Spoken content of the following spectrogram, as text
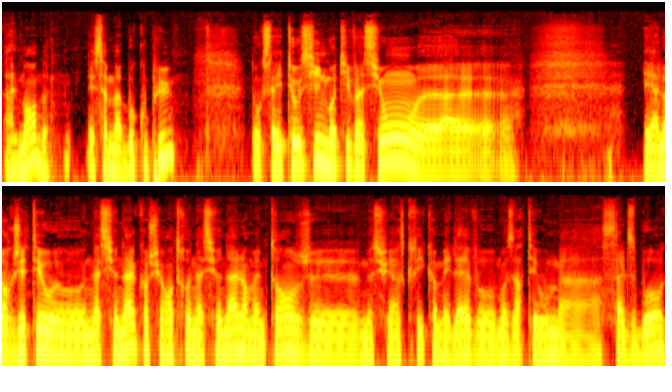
allemande. Et ça m'a beaucoup plu. Donc, ça a été aussi une motivation. Euh, et alors que j'étais au National, quand je suis rentré au National, en même temps, je me suis inscrit comme élève au Mozarteum à Salzbourg.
